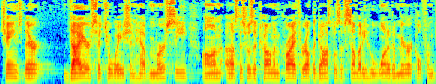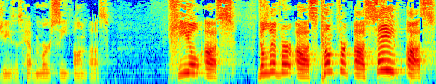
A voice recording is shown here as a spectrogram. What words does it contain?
change their dire situation. Have mercy on us. This was a common cry throughout the Gospels of somebody who wanted a miracle from Jesus. Have mercy on us. Heal us. Deliver us. Comfort us. Save us.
